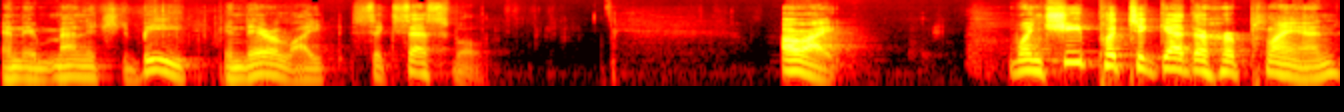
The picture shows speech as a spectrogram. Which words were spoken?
and they've managed to be, in their light, successful. All right. When she put together her plan,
